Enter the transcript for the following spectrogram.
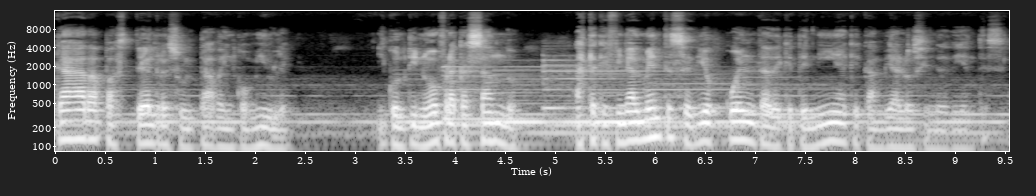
cada pastel resultaba incomible y continuó fracasando hasta que finalmente se dio cuenta de que tenía que cambiar los ingredientes.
